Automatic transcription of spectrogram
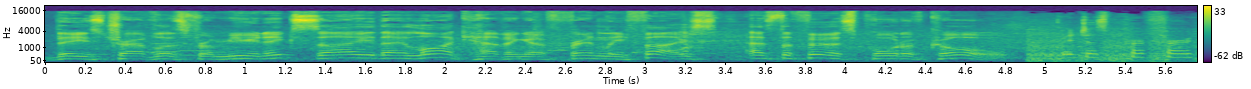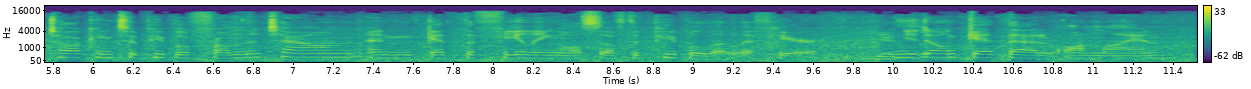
These travellers from Munich say they like having a friendly face as the first port of call. We just prefer talking to people from the town and get the feeling also of the people that live here. Yes. You don't get that online.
